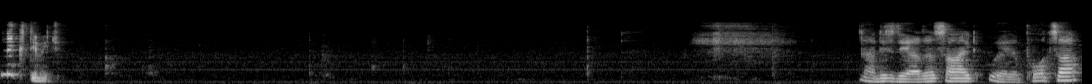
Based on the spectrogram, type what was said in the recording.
Next image. Now this is the other side where the ports are.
